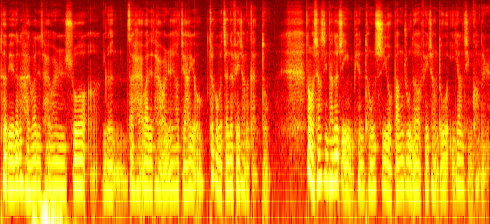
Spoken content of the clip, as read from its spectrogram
特别跟海外的台湾人说啊，你们在海外的台湾人要加油，这个我真的非常的感动。那我相信他那支影片同时有帮助到非常多一样情况的人。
